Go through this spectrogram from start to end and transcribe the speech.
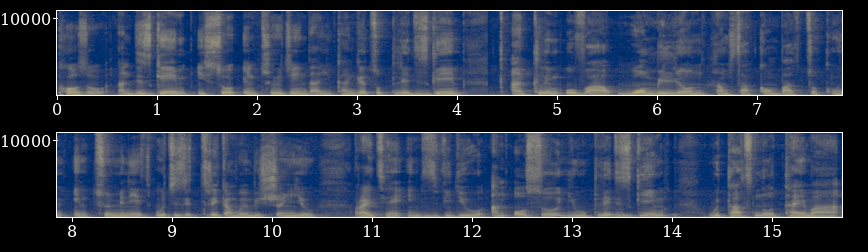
puzzle. And this game is so intriguing that you can get to play this game and claim over 1 million hamster kombat token in 2 minutes which is a trick i'm going to be showing you right here in this video. And also you will play this game without no timer.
